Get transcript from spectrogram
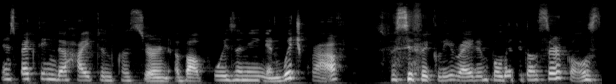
inspecting the heightened concern about poisoning and witchcraft specifically, right, in political circles,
